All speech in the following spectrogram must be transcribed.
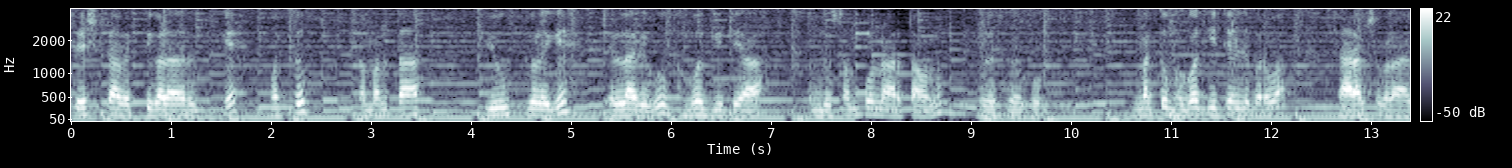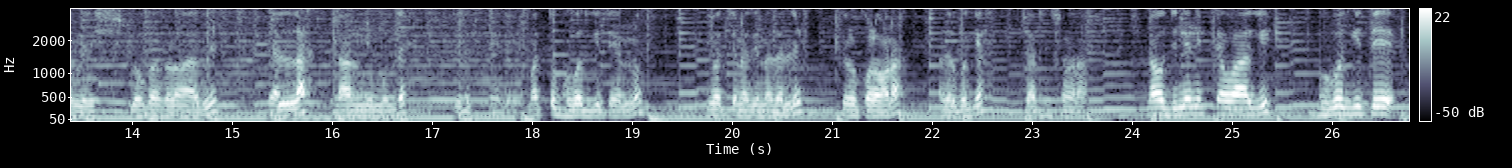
ಶ್ರೇಷ್ಠ ವ್ಯಕ್ತಿಗಳಿಗೆ ಮತ್ತು ನಮ್ಮಂಥ ಯೂತ್ಗಳಿಗೆ ಎಲ್ಲರಿಗೂ ಭಗವದ್ಗೀತೆಯ ಒಂದು ಸಂಪೂರ್ಣ ಅರ್ಥವನ್ನು ತಿಳಿಸಬೇಕು. ಮತ್ತು ಭಗವದ್ಗೀತೆಯಲ್ಲಿ ಬರುವ ಸಾರಾಂಶಗಳಾಗಲಿ, ಶ್ಲೋಕಗಳಾಗಲಿ ಎಲ್ಲ ನಾನು ನಿಮ್ಮ ಮುಂದೆ ಇಡುತ್ತೇನೆ. ಮತ್ತು ಭಗವದ್ಗೀತೆಯನ್ನು ಇವತ್ತಿನ ದಿನದಲ್ಲಿ ತಿಳ್ಕೊಳ್ಳೋಣ. ಅದರ ಬಗ್ಗೆ ಚರ್ಚಿಸೋಣ. ನಾವು ದಿನನಿತ್ಯವಾಗಿ ಭಗವದ್ಗೀತೆ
